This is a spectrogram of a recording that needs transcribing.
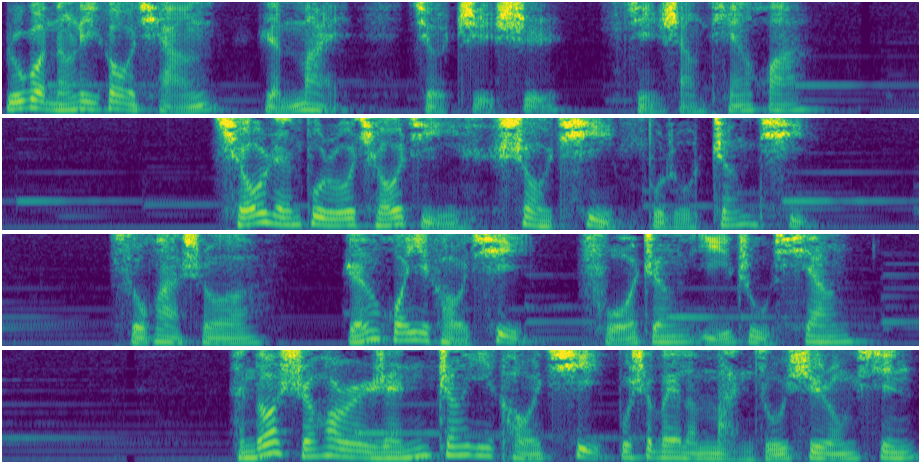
如果能力够强，人脉就只是锦上添花。求人不如求己，受气不如争气。俗话说：“人活一口气，佛争一炷香。”很多时候，人争一口气，不是为了满足虚荣心，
